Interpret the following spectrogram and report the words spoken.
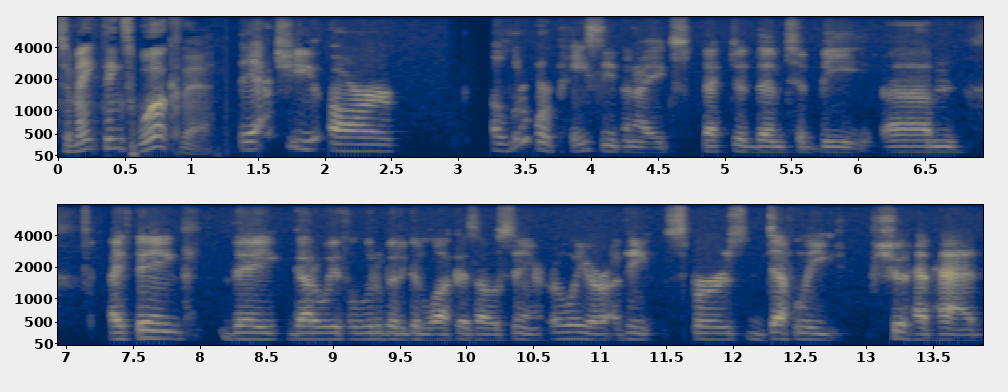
to make things work there? They actually are a little more pacey than I expected them to be. Um, I think they got away with a little bit of good luck, as I was saying earlier. I think Spurs definitely should have had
